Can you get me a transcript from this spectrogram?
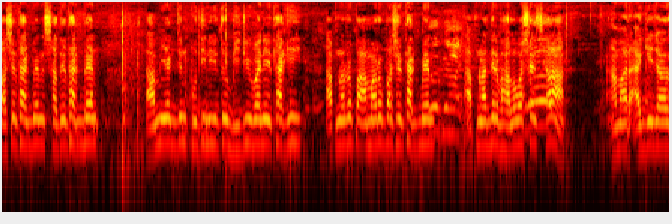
পাশে থাকবেন, সাথে থাকবেন। আমি একজন প্রতিনিধিত্ব ভিডিও বানিয়ে থাকি, আপনারও আমারও পাশে থাকবেন। আপনাদের ভালোবাসায় ছাড়া আমার এগিয়ে যাওয়া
